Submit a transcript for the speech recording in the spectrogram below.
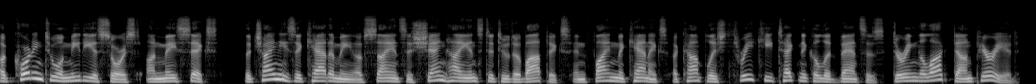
According to a media source on May 6, the Chinese Academy of Sciences Shanghai Institute of Optics and Fine Mechanics accomplished three key technical advances during the lockdown period.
